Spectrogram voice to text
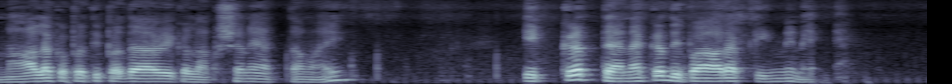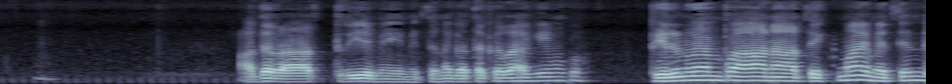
නාලක ප්‍රතිපදාව එක ලක්ෂණයක් තමයි එක තැනක දෙපාරක් ඉන්න නෑ. අද රාත්‍රිය මේ මෙතන ගත කරාගීමකු පිරිනුවම් පානා තෙක්මයි මෙතෙන්ට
